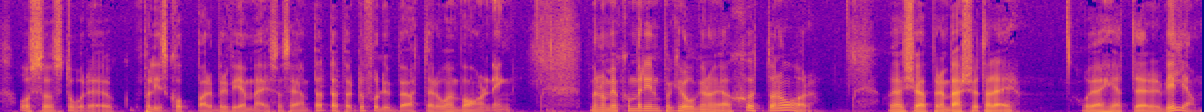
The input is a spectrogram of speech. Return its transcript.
Och så står det poliskoppar bredvid mig som säger pep, pep, då får du böter och en varning. Men om jag kommer in på krogen och jag är 17 år och jag köper en bärs av dig och jag heter William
